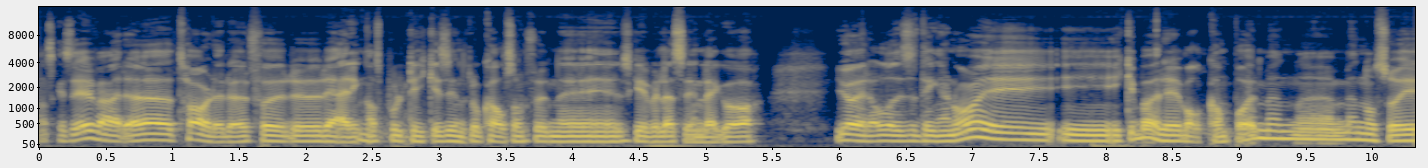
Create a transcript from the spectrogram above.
hva skal jeg si, være talerør for regjeringas politikk i sine lokalsamfunn, i- skrive leserinnlegg og gjøre alle disse tingene nå, i, i, ikke bare i valgkampår, men, eh, men også i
